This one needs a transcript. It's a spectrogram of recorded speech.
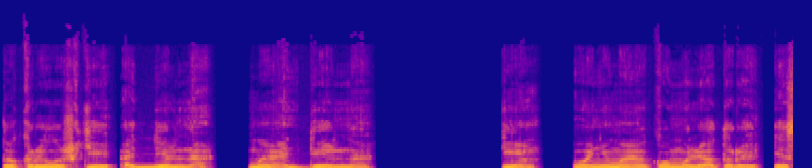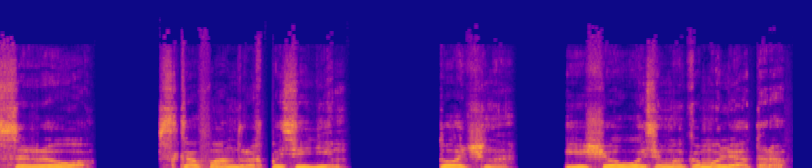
то крылышки отдельно, мы отдельно. Ким, вынимай аккумуляторы из СЖО. В скафандрах посидим. Точно. Еще восемь аккумуляторов.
